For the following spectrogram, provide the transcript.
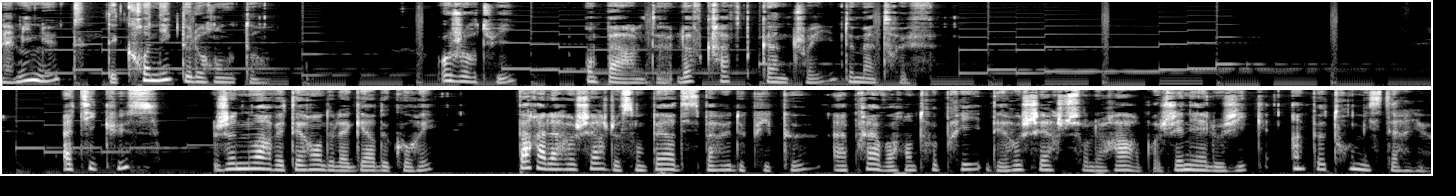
La minute des chroniques de Laurent Houtan. Aujourd'hui, on parle de Lovecraft Country de Matruff. Atticus, jeune noir vétéran de la guerre de Corée, part à la recherche de son père disparu depuis peu après avoir entrepris des recherches sur leur arbre généalogique un peu trop mystérieux.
